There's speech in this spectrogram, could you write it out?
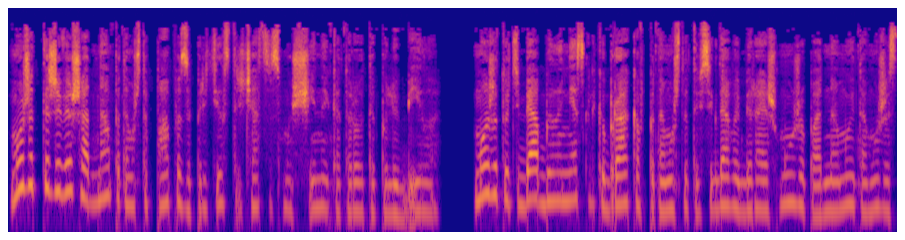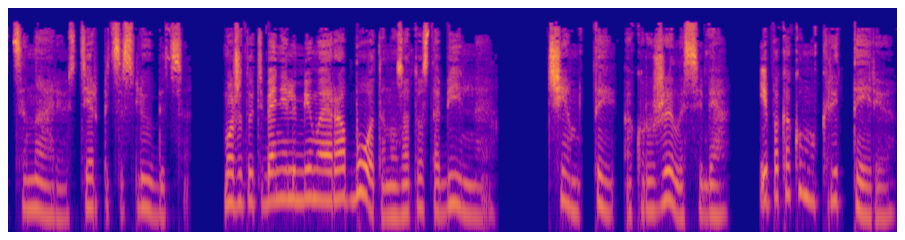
Может, ты живешь одна, потому что папа запретил встречаться с мужчиной, которого ты полюбила. Может, у тебя было несколько браков, потому что ты всегда выбираешь мужа по одному и тому же сценарию, стерпится, слюбится. Может, у тебя нелюбимая работа, но зато стабильная. Чем ты окружила себя? И по какому критерию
